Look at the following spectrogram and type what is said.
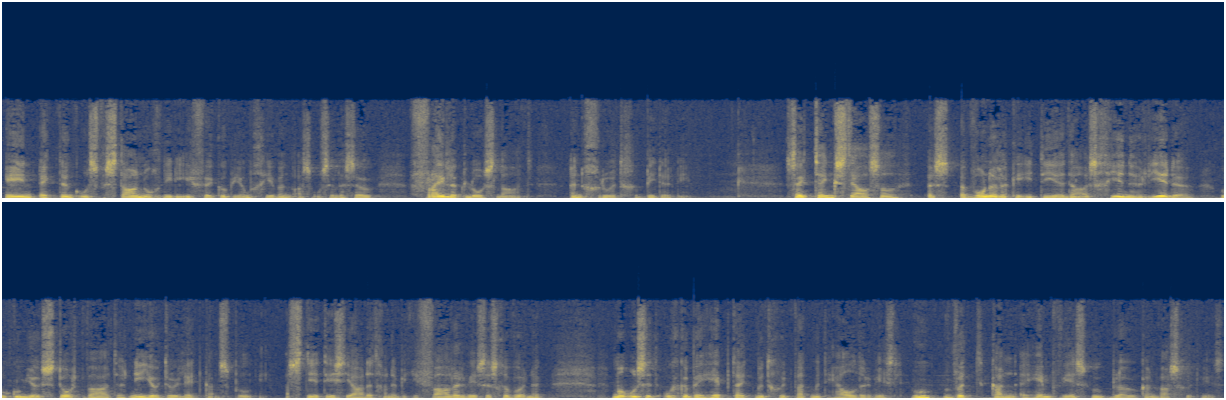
en ek dink ons verstaan nog nie die effek op die omgewing as ons hulle sou vrylik loslaat in groot gebiede nie. Sy tankstelsel is 'n wonderlike idee. Daar is geen rede hoekom jou stortwater nie jou toilet kan spoel nie. Esteties, ja, dit gaan 'n bietjie valer wees as gewoonlik, maar ons het ook 'n beheptheid met goed wat moet helder wees. Hoe wit kan 'n hemp wees? Hoe blou kan wasgoed wees?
